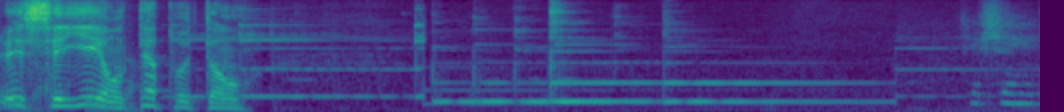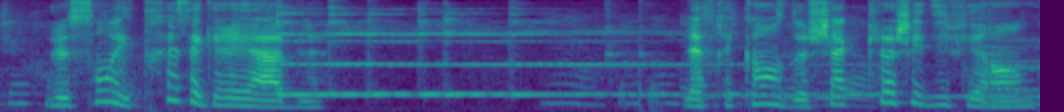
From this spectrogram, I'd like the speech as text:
Essayez en tapotant. Le son est très agréable. La fréquence de chaque cloche est différente.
